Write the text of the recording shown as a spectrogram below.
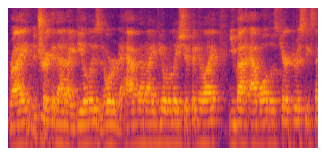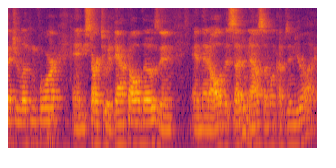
right? And the mm-hmm. trick of that ideal is in order to have that ideal relationship in your life, you got to have all those characteristics that you're looking for, and you start to adapt all of those, and and then all of a sudden now someone comes into your life,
